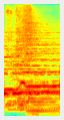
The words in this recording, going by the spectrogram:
Bye.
